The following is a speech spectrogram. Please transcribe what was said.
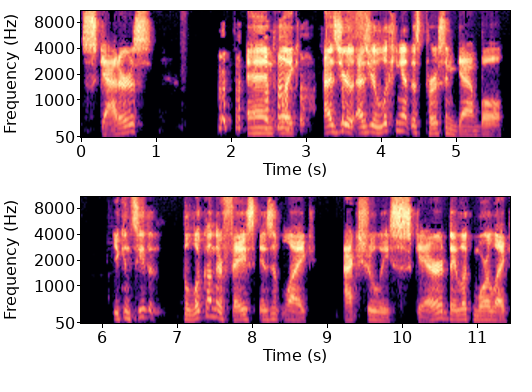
scatters, and like as you're as you're looking at this person gamble, you can see that the look on their face isn't like actually scared. They look more like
